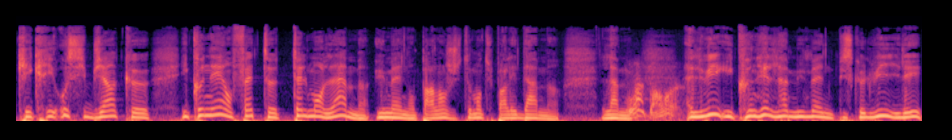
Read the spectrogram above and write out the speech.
qui écrit aussi bien que, il connaît en fait tellement l'âme humaine. En parlant justement, tu parlais d'âme, l'âme. Ouais, bah ouais. Lui, il connaît l'âme humaine, puisque lui, il est,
